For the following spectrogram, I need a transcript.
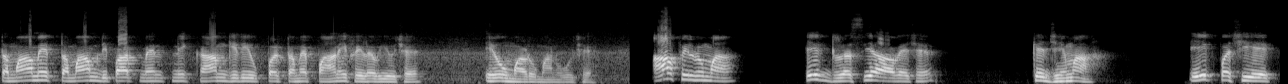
તમામે તમામ ડિપાર્ટમેન્ટની કામગીરી ઉપર તમે પાણી ફેરવ્યું છે એવું મારું માનવું છે. આ ફિલ્મમાં એક દ્રશ્ય આવે છે કે જેમાં એક પછી એક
